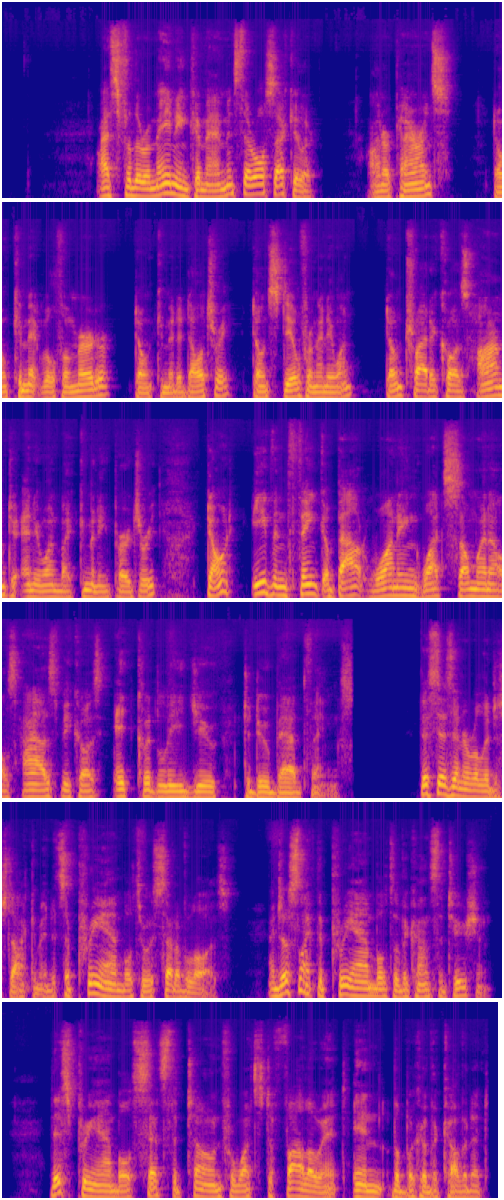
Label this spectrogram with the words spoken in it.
As for the remaining commandments, they're all secular. Honor parents, don't commit willful murder, don't commit adultery, don't steal from anyone, don't try to cause harm to anyone by committing perjury, don't even think about wanting what someone else has because it could lead you to do bad things. This isn't a religious document. It's a preamble to a set of laws. And just like the preamble to the Constitution, this preamble sets the tone for what's to follow it in the Book of the Covenant.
